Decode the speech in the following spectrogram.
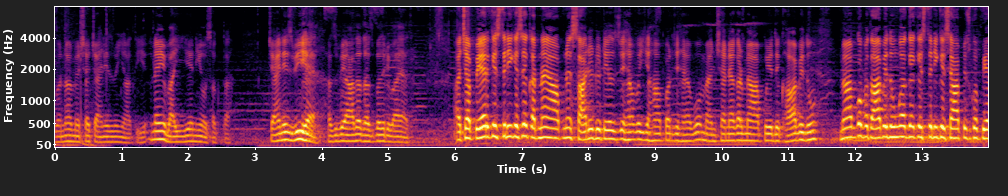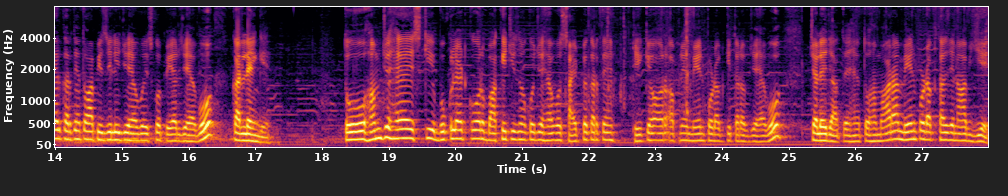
वरना हमेशा चाइनीज़ में ही आती है। नहीं भाई, ये नहीं हो सकता। चाइनीज़ भी है, हसब आदत हसबत रिवायत। अच्छा पेयर किस तरीके से करना है? आपने सारी डिटेल्स जो है वो यहाँ पर जो है वो मेंशन है। अगर मैं आपको ये दिखा भी दूँ, मैं आपको बता भी दूँगा कि किस तरीके से आप इसको पेयर करते हैं तो आप इजीली जो है वो इसको पेयर जो है वो कर लेंगे। तो हम जो है इसकी बुकलेट को और बाकी चीज़ों को जो है वो साइड पे करते हैं ठीक है और अपने मेन प्रोडक्ट की तरफ़ जो है वो चले जाते हैं। तो हमारा मेन प्रोडक्ट था जनाब ये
